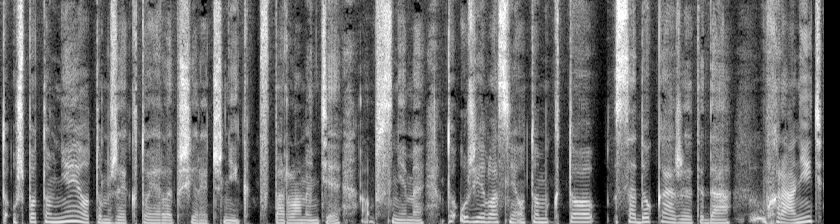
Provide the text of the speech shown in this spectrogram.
to už potom nie je o tom, že kto je lepší rečník v parlamente a v sneme. To už je vlastne o tom, kto sa dokáže teda uchrániť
